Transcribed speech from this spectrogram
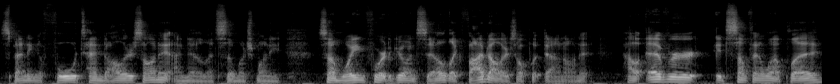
spending a full ten dollars on it. I know that's so much money. So I'm waiting for it to go on sale. Like five dollars I'll put down on it. However, it's something I want to play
